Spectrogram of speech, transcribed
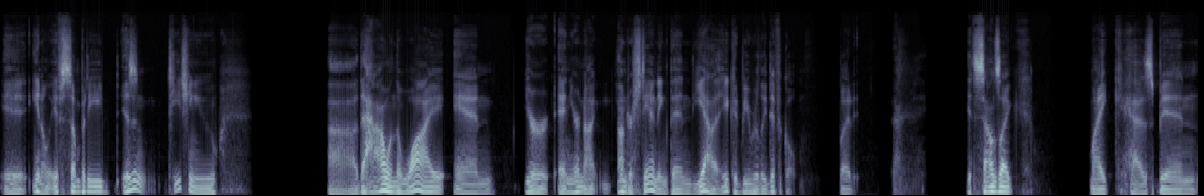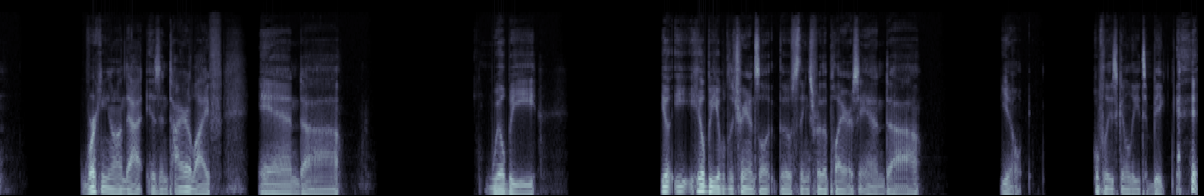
It, you know, if somebody isn't teaching you uh, the how and the why, and you're and you're not understanding, then yeah, it could be really difficult. But it sounds like Mike has been working on that his entire life, and uh, will be he'll he'll be able to translate those things for the players, and uh, you know, hopefully, it's going to lead to big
